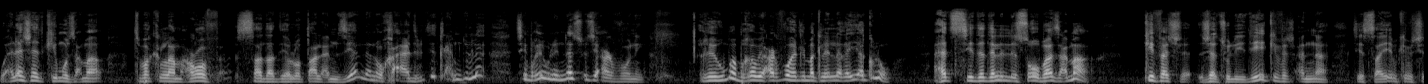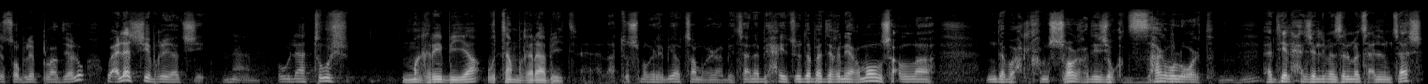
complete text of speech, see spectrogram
وعلاش هاد كيمو؟ زعما تبارك الله معروف الصدى ديالو طالع مزيان لأنه عاد بديت الحمد لله تيبغيو الناس وتيعرفوني. غير هما بغاو يعرفوا هاد الماكلة اللي غياكلوا هاد السيدة اللي صوبها زعما. كيفاش جاتو l'idée كيفاش أن تيصايب كيفاش يصوب les plats ديالو وعلاش تيبغي هاد الشيء. نعم. و la touche مغربية وتمغربيت la touche مغربية وتا مغربيه أنا بحيث دابا dernièrement إن شاء الله من دابا واحد الخمس شهور غادي يجي وقت الزهر والورد. هذه الحاجة اللي مازال ما تعلمتهاش.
